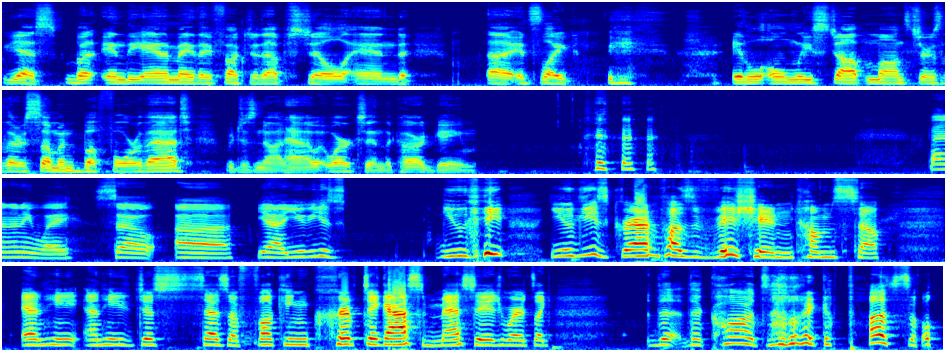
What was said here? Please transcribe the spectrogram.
Yes, but in the anime they fucked it up still, and uh, it's like it'll only stop monsters that are summoned before that, which is not how it works in the card game. But anyway, so uh, yeah, Yugi's Yugi Yugi's grandpa's vision comes up, and he and he just says a fucking cryptic ass message where it's like, the the cards are like a puzzle.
